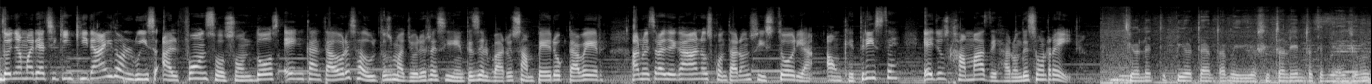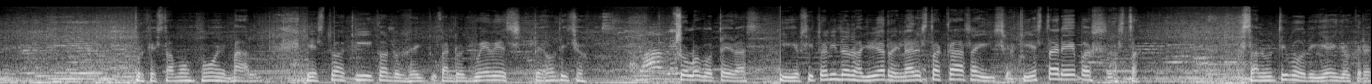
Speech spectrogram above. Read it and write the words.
Doña María Chiquinquirá y don Luis Alfonso son dos encantadores adultos mayores residentes del barrio San Pedro Octaver. A nuestra llegada nos contaron su historia, aunque triste, ellos jamás dejaron de sonreír. Yo le pido tanto a mi Diosito lindo que me ayude, porque estamos muy mal. Esto aquí cuando, cuando llueve es, mejor dicho, solo goteras. Y Diosito lindo nos ayude a arreglar esta casa y aquí estaremos pues, hasta, hasta el último día, yo creo.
